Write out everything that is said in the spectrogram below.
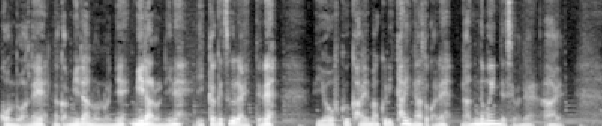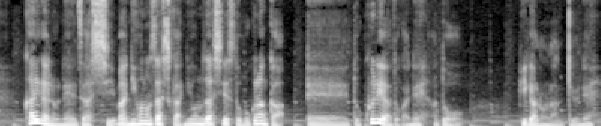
今度はね、なんかミラノのにね、ミラノにね、1ヶ月ぐらい行ってね、洋服買いまくりたいなとかね、何でもいいんですよね。はい。海外のね、雑誌、まあ日本の雑誌か、日本の雑誌ですと僕なんかえっ、ー、と、クレアとかね、あと、フィガロなんていうね、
